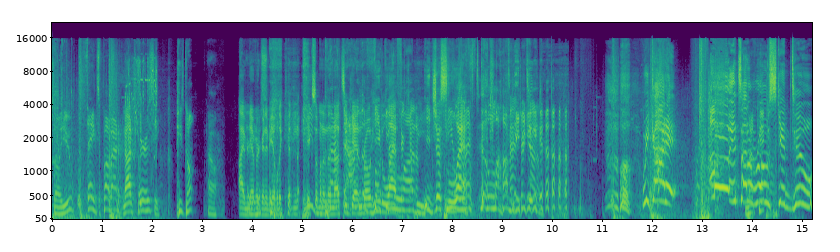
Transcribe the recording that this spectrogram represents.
So you, Thanks, Bubba. Not- Where is he? he's gone. Oh. I'm There never gonna be able to kick, kick someone in the nuts again, the bro. He left. lobby. He just He left. left the lobby. Matt, trick. We got it! Oh, it's on a Not kick. rose skin too.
